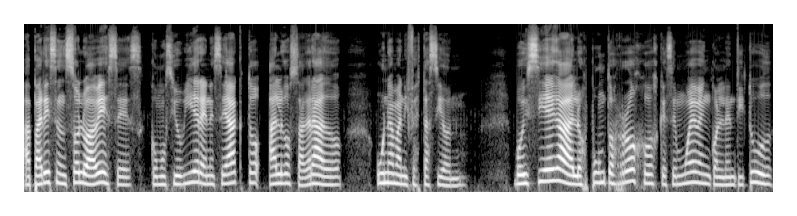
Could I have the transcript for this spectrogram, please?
aparecen solo a veces, como si hubiera en ese acto algo sagrado, una manifestación. Voy ciega a los puntos rojos que se mueven con lentitud,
